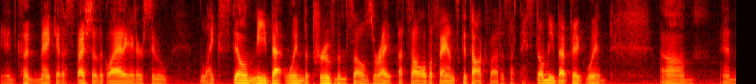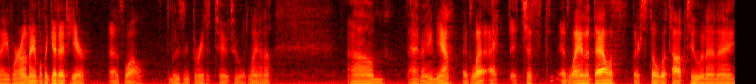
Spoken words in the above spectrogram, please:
and couldn't make it, especially the Gladiators who like still need that win to prove themselves, right? That's all the fans could talk about is like they still need that big win. Um, and they were unable to get it here as well, losing 3 to 2 to Atlanta. Um, I mean, yeah, Atlanta, it just Atlanta Dallas, they're still the top 2 in NA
